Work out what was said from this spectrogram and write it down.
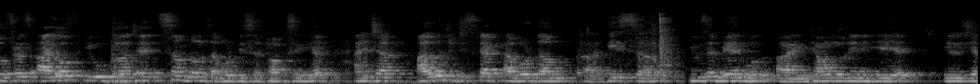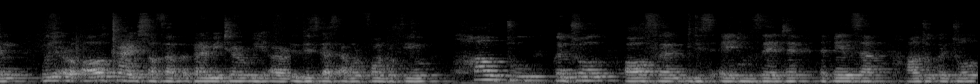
So friends, I hope you got uh, some knowledge about this uh, topics in here. And uh, I want to describe about the, uh, this uh, user manual I downloaded in here. Is, um, we are all kinds of uh, parameter we are discuss about point of view how to control of um, this A to Z. That means uh, how to control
